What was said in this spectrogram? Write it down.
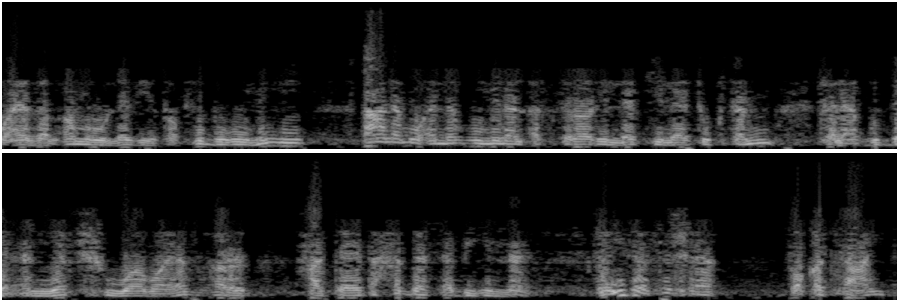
وهذا الأمر الذي تطلبه مني أعلم أنه من الأسرار التي لا تكتم فلا بد أن يفشو ويظهر حتى يتحدث به الناس. فإذا فشى فقد سعيت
